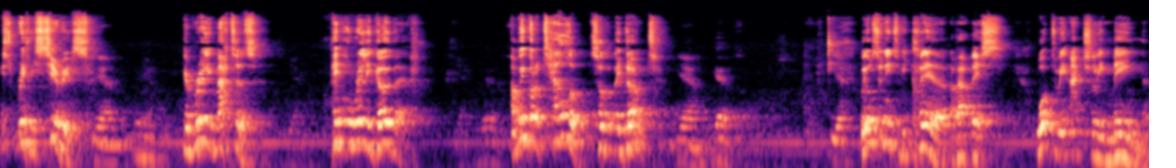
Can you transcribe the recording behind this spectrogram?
it's really serious. Yeah. It really matters. People really go there. And we've got to tell them so that they don't. Yeah. Yes. Yeah. We also need to be clear about this. What do we actually mean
